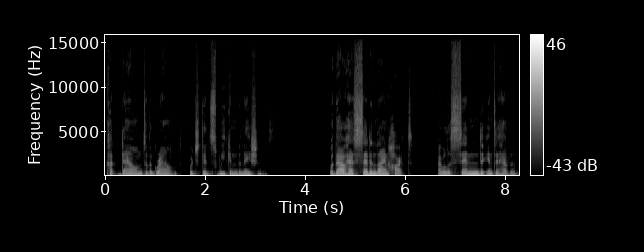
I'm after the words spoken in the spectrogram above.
cut down to the ground, which didst weaken the nations? For thou hast said in thine heart, I will ascend into heaven.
